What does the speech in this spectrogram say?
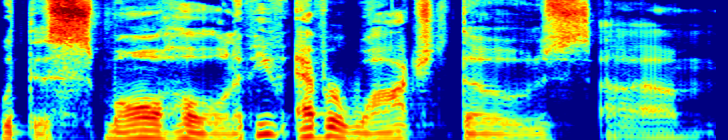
with this small hole. And if you've ever watched those um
